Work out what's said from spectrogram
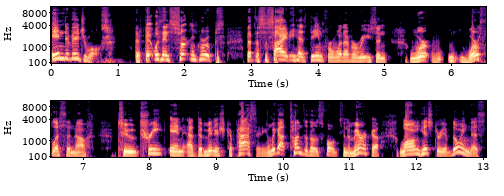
individuals that fit within certain groups that the society has deemed for whatever reason wor- worthless enough to treat in a diminished capacity. And we got tons of those folks in America, long history of doing this.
